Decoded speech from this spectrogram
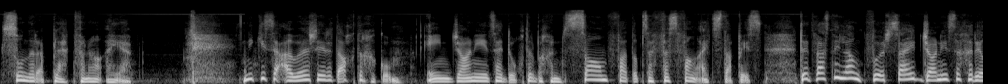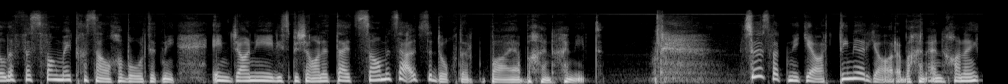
sonder 'n plek van haar eie. Nikki se ouers het dit agtergekom en Johnny en sy dogter begin saamvat op sy visvang uitstappies. Dit was nie lank voor sy Johnny se gereelde visvang metgesel geword het nie en Johnny het die spesiale tyd saam met sy oudste dogter baie begin geniet. Soos wat Nikki haar tienerjare begin ingaan, het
